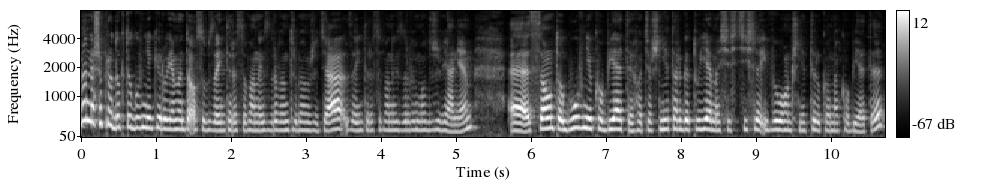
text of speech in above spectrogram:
No, nasze produkty głównie kierujemy do osób zainteresowanych zdrowym trybem życia, zainteresowanych zdrowym odżywianiem. E, Są to głównie kobiety, chociaż nie targetujemy się ściśle i wyłącznie tylko na kobiety,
